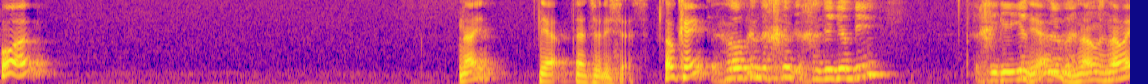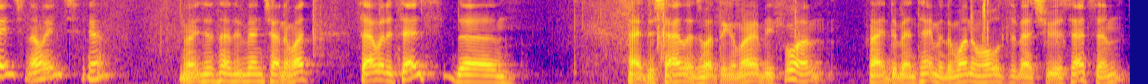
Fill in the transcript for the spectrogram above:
Or, right? Yeah, that's what he says. Okay. So how can the Chagiga be? The Chagiga yeah, there's no, no age, no age, yeah. No, it doesn't have to be Ben Shana. What? Is that what it says? The Right, the Shaila is what the Gemara before, right, the Ben the one who holds the best Shriya Setzim,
